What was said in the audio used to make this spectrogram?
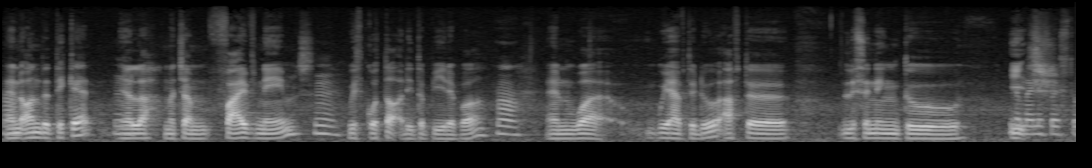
and on the ticket Hmm. ialah macam five names Hmm. with kotak di tepi depa. Huh. And what we have to do after listening to The each manifesto.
